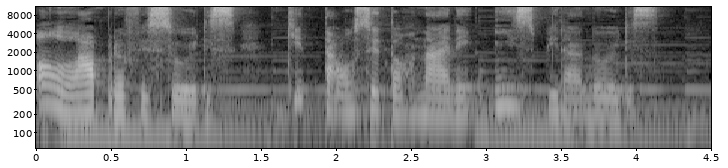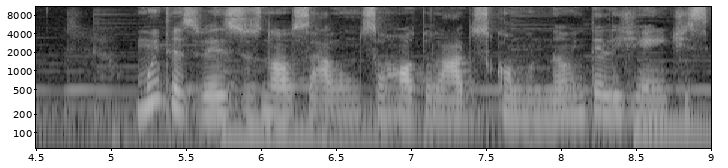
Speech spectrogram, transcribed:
Olá, professores! Que tal se tornarem inspiradores? Muitas vezes os nossos alunos são rotulados como não inteligentes,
